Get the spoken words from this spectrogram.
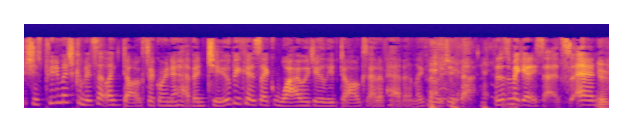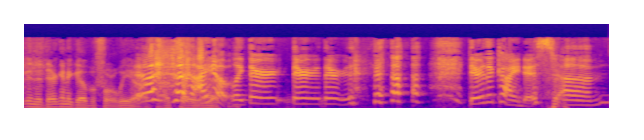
she's pretty much convinced that like dogs are going to heaven too because like why would you leave dogs out of heaven? Like who would do that? It doesn't make any sense. And, and they're going to go before we are I know like they're they're they're they're the kindest. Um,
